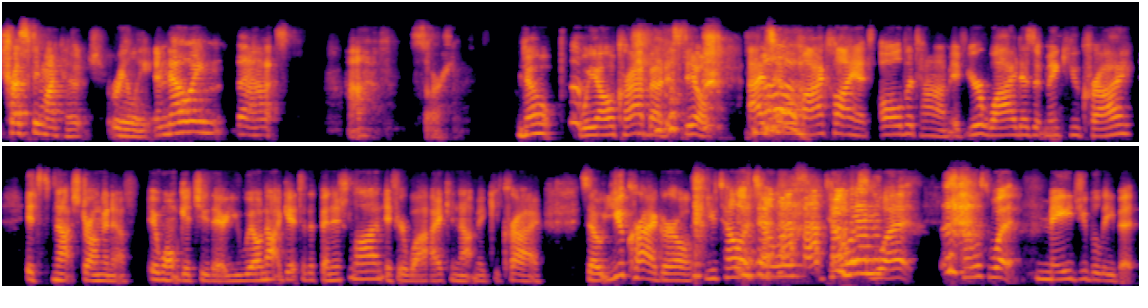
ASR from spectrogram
Trusting my coach, really, and knowing that, uh, sorry. No, we all cry about it still. I tell my clients all the time if your why doesn't make you cry, it's not strong enough. It won't get you there. You will not get to the finish line if your why cannot make you cry. So you cry, girl. You tell it, tell us, tell us what, tell us what made you believe it.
